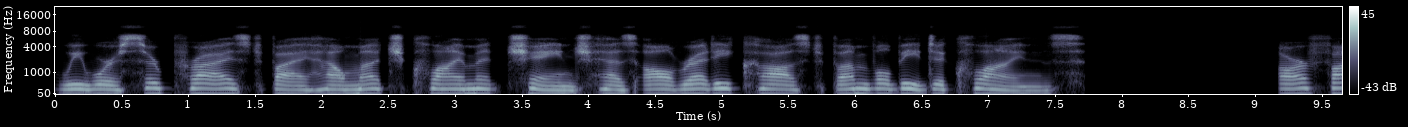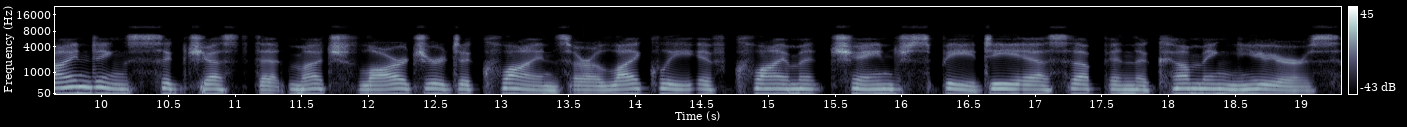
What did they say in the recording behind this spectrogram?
We were surprised by how much climate change has already caused bumblebee declines. Our findings suggest that much larger declines are likely if climate change speeds up in the coming years,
